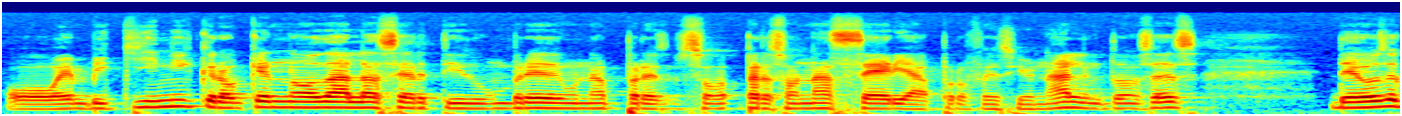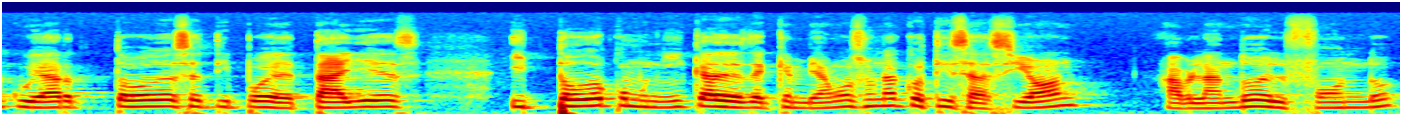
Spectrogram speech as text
o en bikini, creo que no da la certidumbre de una persona seria, profesional. Entonces, debes de cuidar todo ese tipo de detalles y todo comunica desde que enviamos una cotización, hablando del fondo,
